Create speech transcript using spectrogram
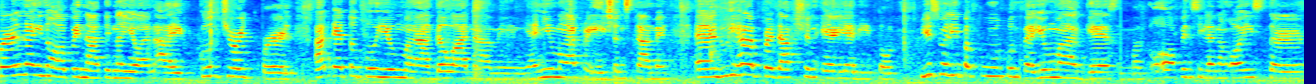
pearl na ino-open natin ngayon ay cultured pearl. At ito po yung mga gawa namin. Yan yung mga creations namin. And we have production area dito. Usually, pag pumupunta yung mga guests, mag-o-open sila ng oyster,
